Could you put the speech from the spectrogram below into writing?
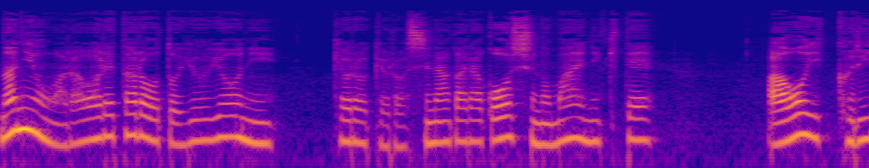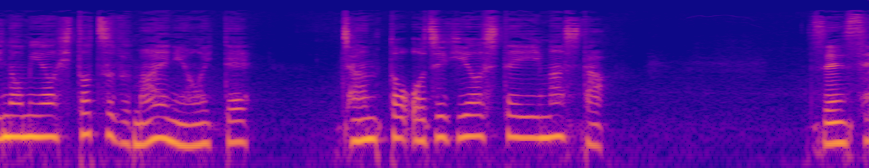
何を笑われたろうというように、キョロキョロしながらゴーシュの前に来て、青い栗の実を一粒前に置いて、ちゃんとお辞儀をして言いました。先生、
